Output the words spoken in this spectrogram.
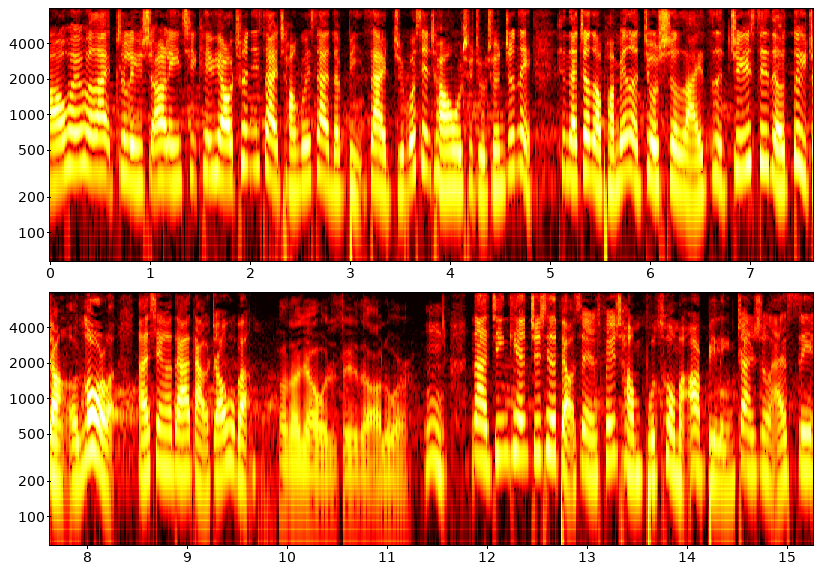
好，欢迎回来，这里是2017 KPL 春季赛常规赛的比赛直播现场，我是主持人真内。现在站到旁边的就是来自 JC 的队长 Alor 了，来先和大家打个招呼吧。好大家好，我是 J 的阿洛尔。嗯，那今天 JC 的表现也是非常不错嘛，二比零战胜了 SC。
